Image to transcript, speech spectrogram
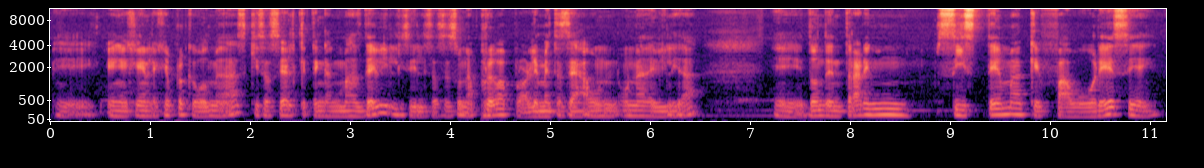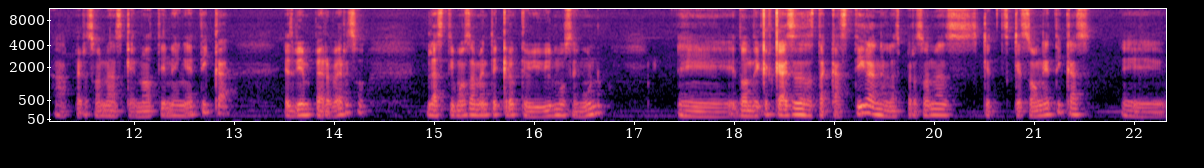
eh, en el ejemplo que vos me das, quizás sea el que tengan más débil y si les haces una prueba probablemente sea una debilidad eh, donde entrar en un sistema que favorece a personas que no tienen ética es bien perverso. Lastimosamente creo que vivimos en uno, eh, donde creo que a veces hasta castigan a las personas que, son éticas, eh,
